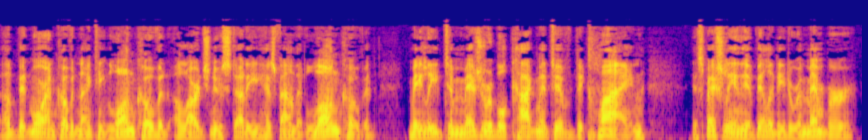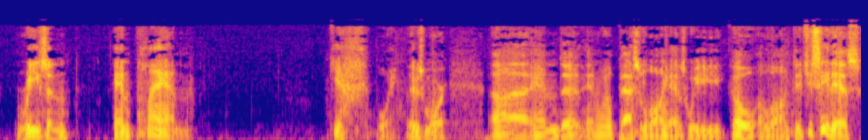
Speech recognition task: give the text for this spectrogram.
A bit more on COVID 19. Long COVID, a large new study has found that long COVID may lead to measurable cognitive decline, especially in the ability to remember, reason, and plan. Yeah, boy, there's more. Uh, and uh, and we'll pass it along as we go along. Did you see this?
